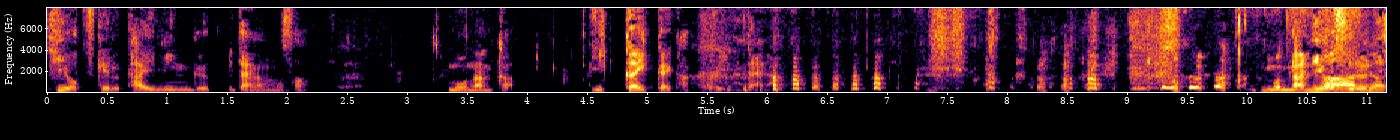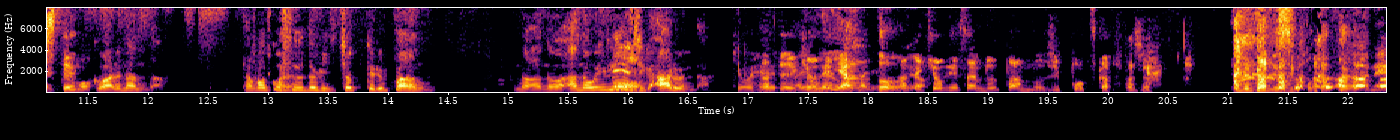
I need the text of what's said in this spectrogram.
火をつけるタイミングみたいなのもさ、もうなんか、一回一回かっこいいみたいな。もう何をするにしてあーじゃあ結も。構あれなんだ。タバコ吸うときにちょっとルパンのあの、あのイメージがあるんだ。京だって、平とか京米平さん、だって京平さんルパンのジップを使ってたじゃん。ルパンのジッポ買ったからね。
